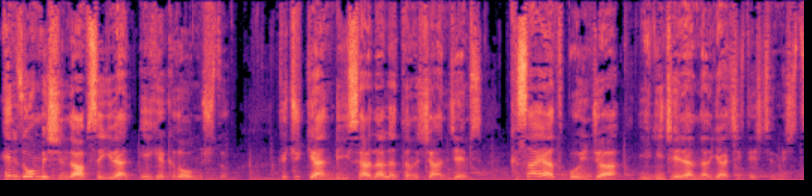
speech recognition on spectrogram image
henüz 15 yaşında hapse giren ilk hacker olmuştu. Küçükken bilgisayarlarla tanışan James, kısa hayatı boyunca ilginç eylemler gerçekleştirmişti.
